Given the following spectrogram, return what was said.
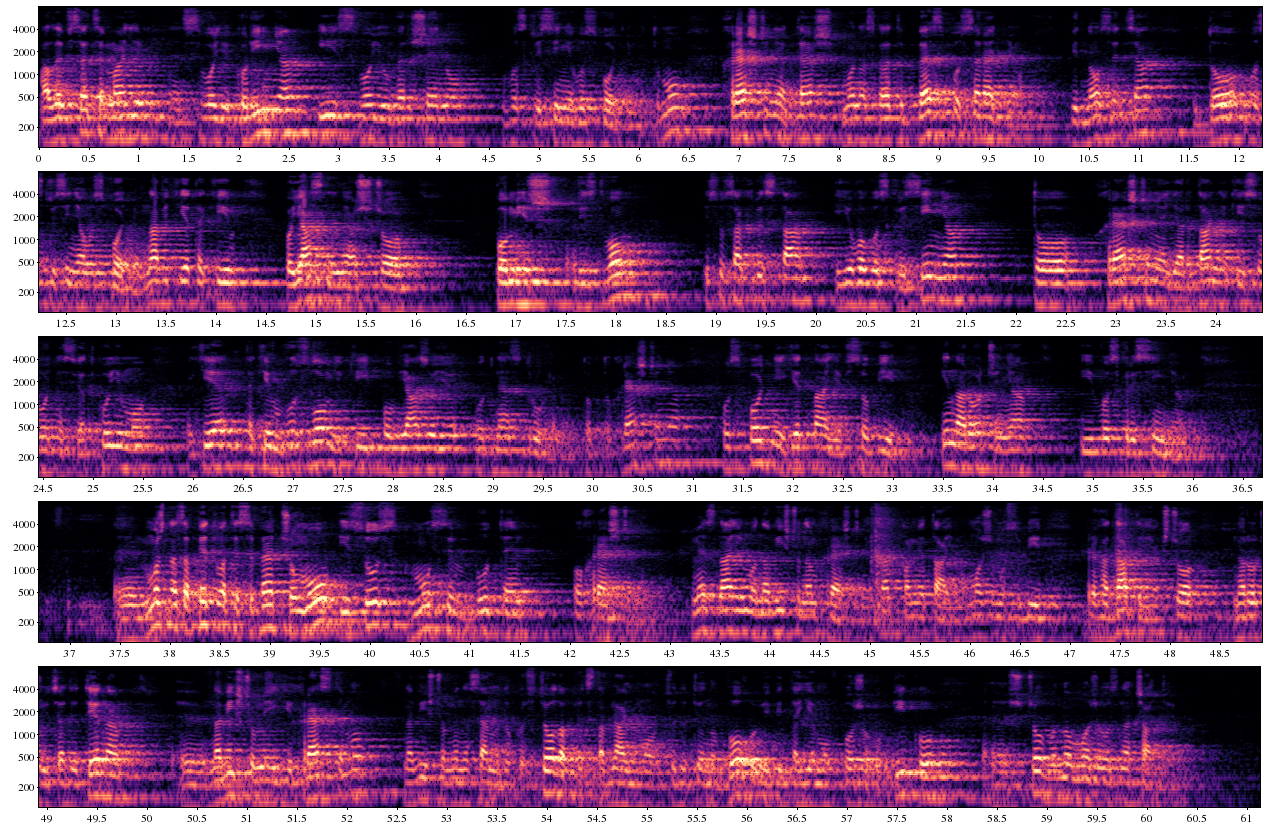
Але все це має е, своє коріння і свою вершину в Воскресінні Господньому. Тому хрещення теж, можна сказати, безпосередньо відноситься до Воскресіння Господнього. Навіть є такі пояснення, що поміж Різдвом Ісуса Христа і Його Воскресінням, то хрещення Ярдан, який сьогодні святкуємо, є таким вузлом, який пов'язує одне з другим. Тобто хрещення Господнє єднає в собі і народження, і Воскресіння. Е, Можна запитувати себе, чому Ісус мусив бути охрещеним. Ми знаємо, навіщо нам хрещення, так пам'ятаємо, можемо собі пригадати, якщо народжується дитина, е, навіщо ми її хрестимо, навіщо ми несемо до костьола, представляємо цю дитину Богові, віддаємо в Божу опіку, е, що воно може означати.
